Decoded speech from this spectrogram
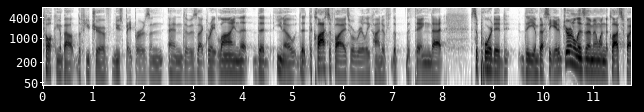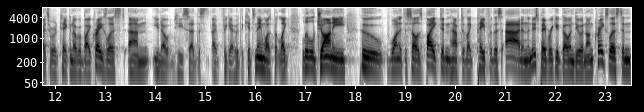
talking about the future of newspapers, and and there was that great line that that you know that the classifieds were really kind of the the thing that supported the investigative journalism and when the classifieds were taken over by Craigslist, um, you know, he said this, I forget who the kid's name was, but like little Johnny who wanted to sell his bike didn't have to like pay for this ad in the newspaper. He could go and do it on Craigslist. And,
